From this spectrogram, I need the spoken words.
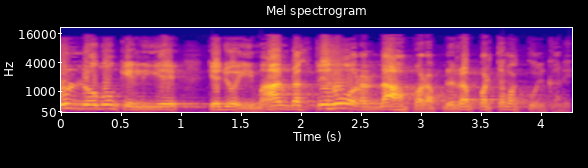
ان لوگوں کے لیے کہ جو ایمان رکھتے ہو اور اللہ پر اپنے رب پر توکل کرے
